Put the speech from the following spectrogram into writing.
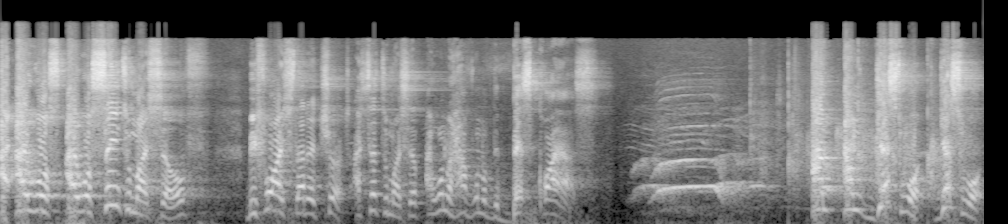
I, I, was, I was saying to myself before I started church, I said to myself, I want to have one of the best choirs. And, and guess what? Guess what?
